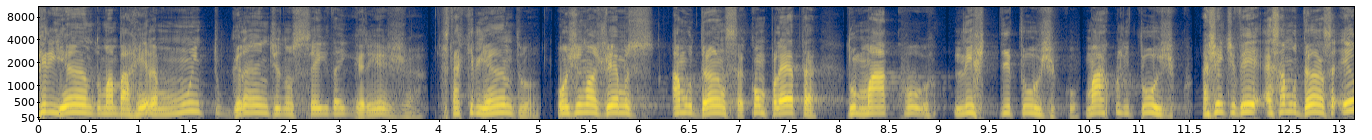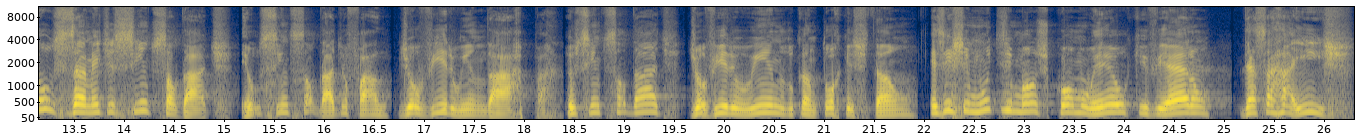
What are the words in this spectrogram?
criando uma barreira muito grande no seio da igreja. Está criando. Hoje nós vemos a mudança completa do marco litúrgico. Marco litúrgico. A gente vê essa mudança. Eu, sinceramente, sinto saudade. Eu sinto saudade, eu falo, de ouvir o hino da harpa. Eu sinto saudade de ouvir o hino do cantor cristão. Existem muitos irmãos como eu que vieram dessa raiz.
